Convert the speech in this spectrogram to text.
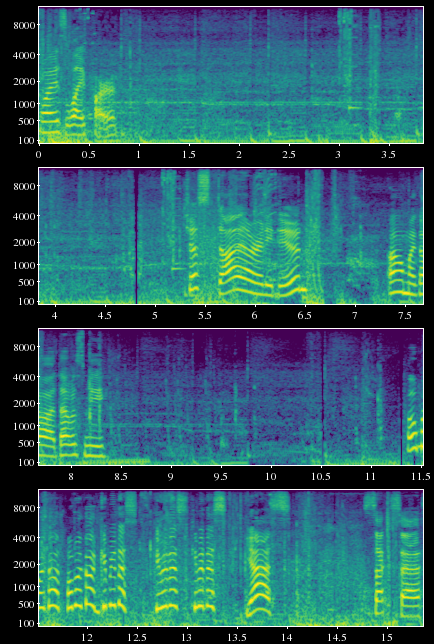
Why is life hard? Just die already, dude. Oh my god, that was me. Oh my god, oh my god, give me this! Give me this, give me this! Yes! Success.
